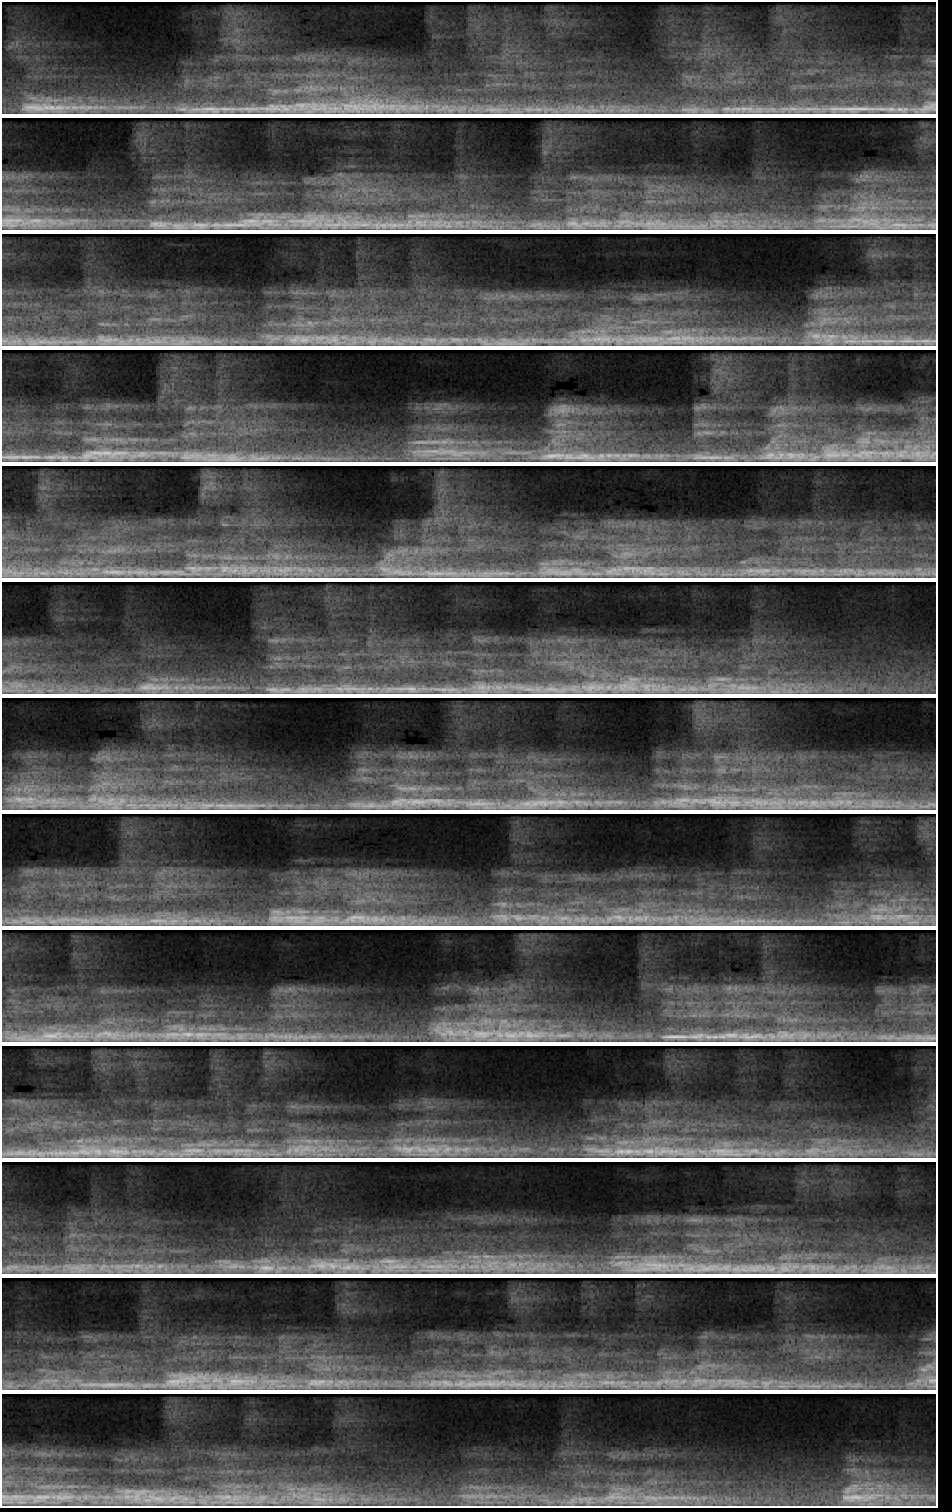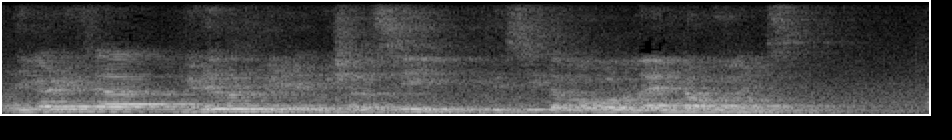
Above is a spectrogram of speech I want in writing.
So if we see the land documents in the 16th century, 16th century is the century of community formation, Islamic community formation. And 19th century, we shall be mainly, as I mentioned, we shall be dealing with modern Bengal. 19th century is the century uh, when this quest for the community solidarity assertion or a distinct community identity was being established in the 19th century. So 16th century is the period of community formation and 19th century is the century of the assertion of that community to maintain a distinct community identity as compared to other communities and certain symbols were brought into play. And there was still a tension between the universal symbols of Islam and the uh, local symbols of Islam. We shall mention that. Of course, Prophet Muhammad and Allah, Allah, they are the universal symbols of Islam. They will be strong competitors for the local symbols of Islam, like the Mushrik, like the Baul singers and others. Uh, we shall come back to that. But regarding the medieval period, we shall see, if we see the Mughal land documents,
